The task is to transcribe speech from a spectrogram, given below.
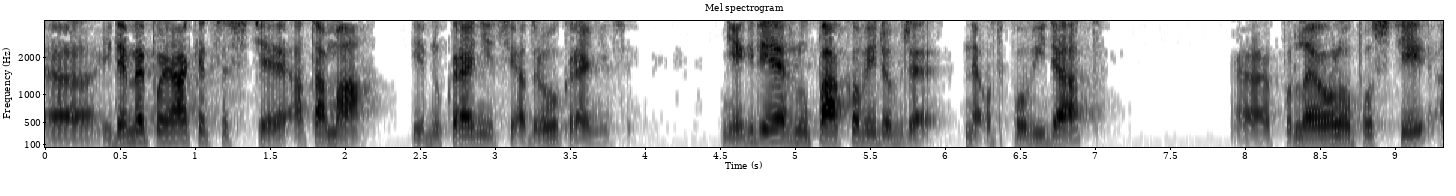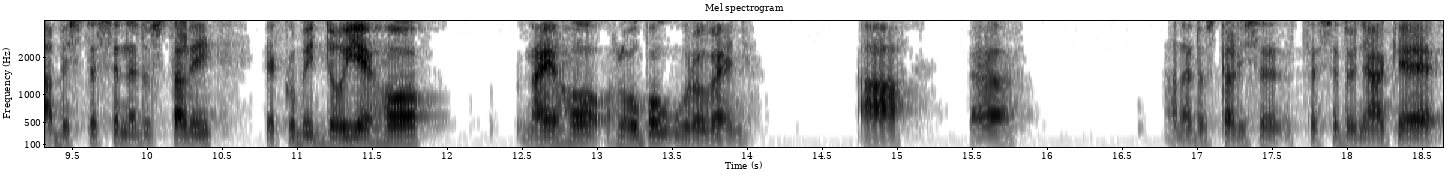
Eh, jdeme po nějaké cestě a ta má jednu krajnici a druhou krajnici. Někdy je hlupákovi dobře neodpovídat, podle jeho hlouposti, abyste se nedostali jakoby do jeho, na jeho hloupou úroveň a, a nedostali se, jste se do nějaké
